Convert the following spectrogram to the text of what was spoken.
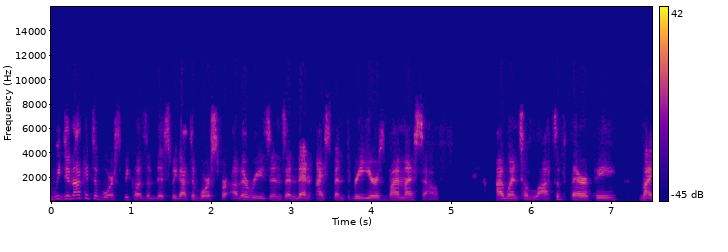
we did not get divorced because of this. We got divorced for other reasons and then i spent three years by myself. I went to lots of therapy. My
